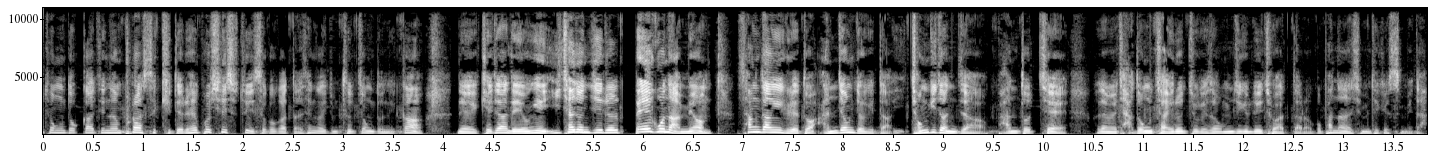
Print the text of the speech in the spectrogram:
정도까지는 플러스 기대를 해보실 수도 있을 것 같다 생각이 좀 들 정도니까 네, 계좌 내용이 2차 전지를 빼고 나면 상당히 그래도 안정적이다. 전기전자, 반도체, 그 다음에 자동차 이런 쪽에서 움직임들이 좋았다라고 판단하시 하시면 되겠습니다.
